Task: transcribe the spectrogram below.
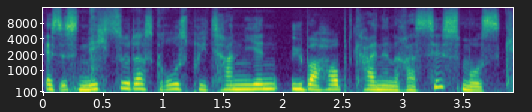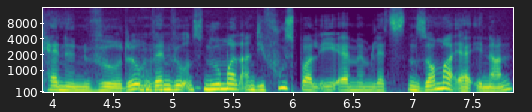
es ist nicht so, dass Großbritannien überhaupt keinen Rassismus kennen würde. Und wenn wir uns nur mal an die Fußball-EM im letzten Sommer erinnern,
